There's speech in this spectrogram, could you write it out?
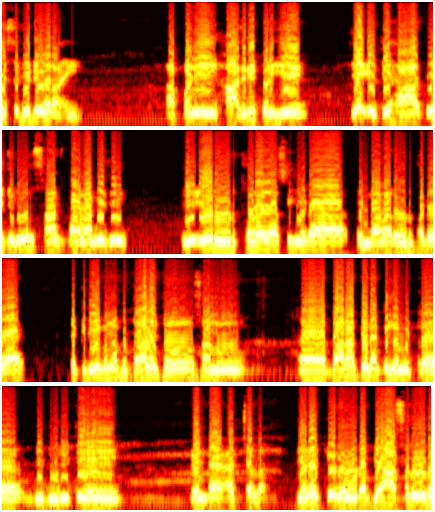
ਇਸ ਵੀਡੀਓ ਰਾਹੀਂ ਆਪਣੀ ਹਾਜ਼ਰੀ ਭਰੀਏ। ਇਹ ਇਤਿਹਾਸ ਤੇ ਜ਼ਰੂਰ ਸਾਂਝ ਪਾਵਾਂਗੇ ਜੀ। ਤੇ ਇਹ ਰੋਡ ਥੋੜਾ ਜਿਹਾ ਸੀ ਜਿਹੜਾ ਪਿੰਡਾਂ ਵਾਲਾ ਰੋਡ ਫੜਿਆ। ਹੈ ਤਕਰੀਬਨ ਬਟਾਲੇ ਤੋਂ ਸਾਨੂੰ 12-13 ਕਿਲੋਮੀਟਰ ਦੀ ਦੂਰੀ ਤੇ ਇਹ ਪਿੰਡ ਹੈ ਅਚਲ, ਜਿਹੜਾ ਕਿ ਰੋਡ ਹੈ, ਬਿਆਸ ਰੋਡ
